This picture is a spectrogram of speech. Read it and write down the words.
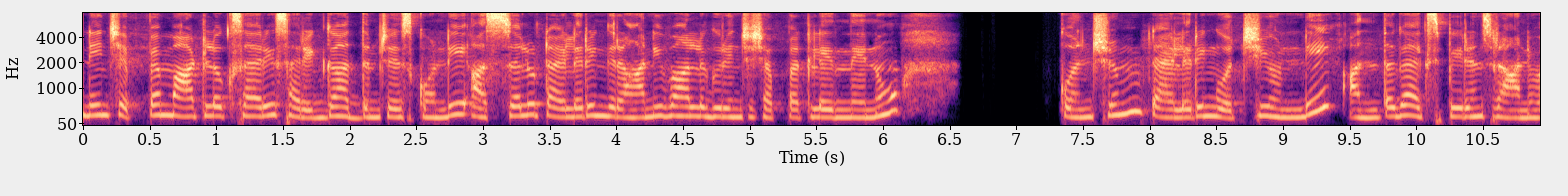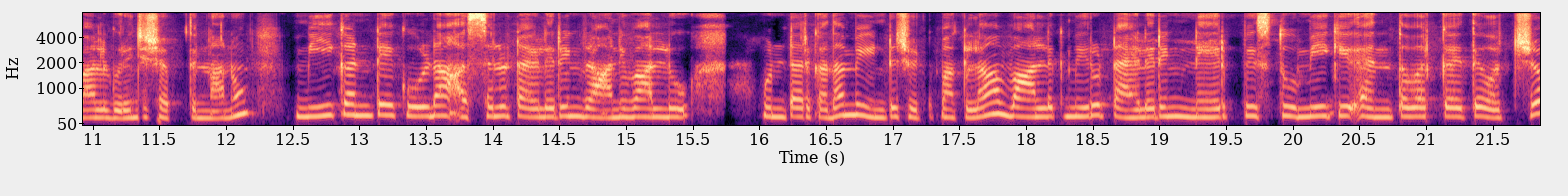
నేను చెప్పే మాటలు ఒకసారి సరిగ్గా అర్థం చేసుకోండి. అస్సలు టైలరింగ్ రాని వాళ్ళ గురించి చెప్పట్లేదు నేను. కొంచెం టైలరింగ్ వచ్చి ఉండి అంతగా ఎక్స్పీరియన్స్ రాని వాళ్ళ గురించి చెప్తున్నాను. మీకంటే కూడా అస్సలు టైలరింగ్ రాని వాళ్ళు ఉంటారు కదా మీ ఇంటి చుట్టుపక్కల. వాళ్ళకి మీరు టైలరింగ్ నేర్పిస్తూ మీకు ఎంత వర్క్ అయితే వచ్చో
